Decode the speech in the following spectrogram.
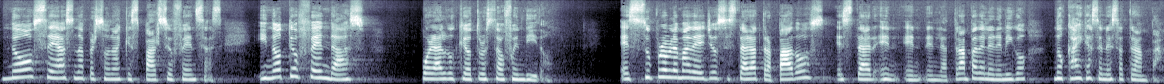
No seas una persona que esparce ofensas y no te ofendas por algo que otro está ofendido. Es su problema de ellos estar atrapados, estar en, la trampa del enemigo. No caigas en esa trampa.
